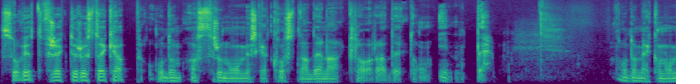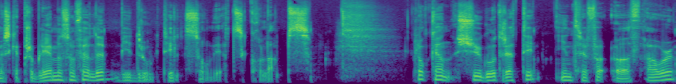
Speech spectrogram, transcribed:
Sovjet försökte rusta ikapp och de astronomiska kostnaderna klarade de inte. Och de ekonomiska problemen som följde bidrog till Sovjets kollaps. Klockan 20.30 inträffar Earth Hour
